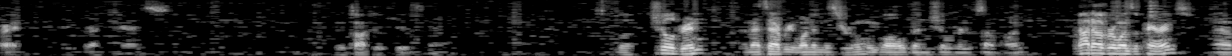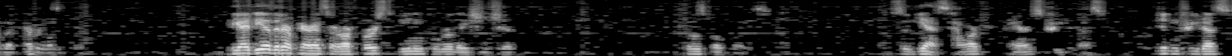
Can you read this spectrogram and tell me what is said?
Alright, take breath, guys. I'm going to talk to the kids now. The children and that's everyone in this room. We've all been children of someone. Not everyone's a parent, uh, but everyone's a parent. The idea that our parents are our first meaningful relationship goes both ways. So yes, how our parents treated us, didn't treat us,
